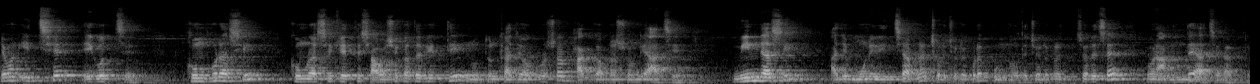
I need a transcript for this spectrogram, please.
এবং ইচ্ছে এগোচ্ছে। কুম্ভ রাশি, কুম্ভ রাশির ক্ষেত্রে সাহসিকতা বৃদ্ধি, নতুন কাজে অগ্রসর, ভাগ্য আপনার সঙ্গে আছে। মীন রাশি, আজ মনের ইচ্ছা আপনার ছোট ছোট করে পূর্ণ হতে চলে চলেছে এবং আনন্দে আছেন আপনি।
